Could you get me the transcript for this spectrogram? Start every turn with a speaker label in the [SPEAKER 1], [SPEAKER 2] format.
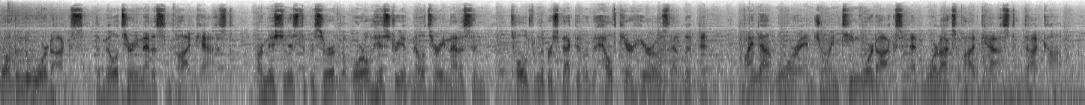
[SPEAKER 1] Welcome to War Docs, the military medicine podcast. Our mission is to preserve the oral history of military medicine told from the perspective of the healthcare heroes that lived it. Find out more and join Team War Docs at wardocspodcast.com.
